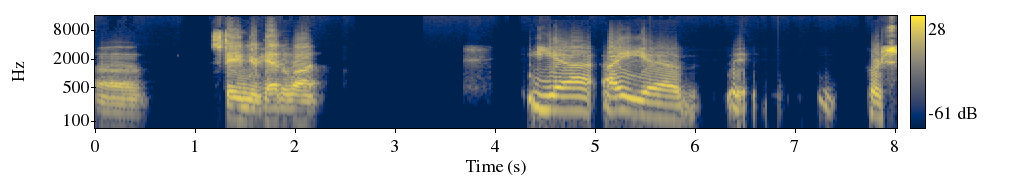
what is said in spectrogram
uh, stay in your head a lot. Yeah, I. Uh, of course,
